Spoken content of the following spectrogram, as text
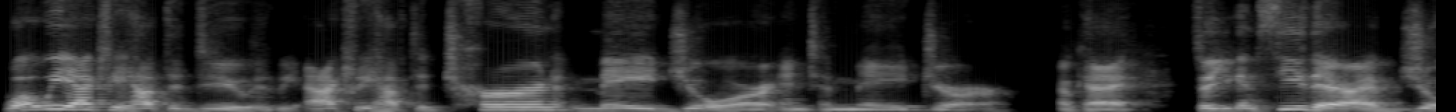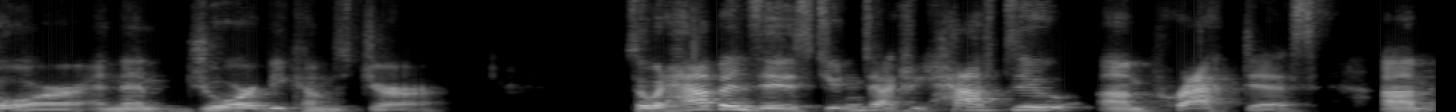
What we actually have to do is we actually have to turn major into major, okay? So you can see there I have jor, and then jor becomes jur. So what happens is students actually have to um, practice um,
